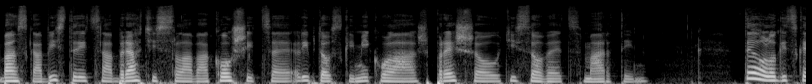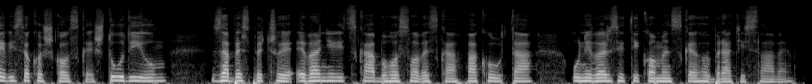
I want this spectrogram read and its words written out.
Banská Bystrica, Bratislava, Košice, Liptovský Mikuláš, Prešov, Tisovec, Martin. Teologické vysokoškolské štúdium zabezpečuje Evangelická bohoslovecká fakulta Univerzity Komenského v Bratislave.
